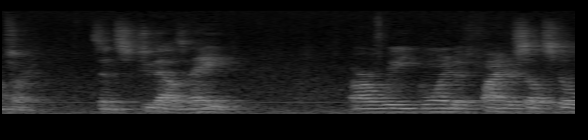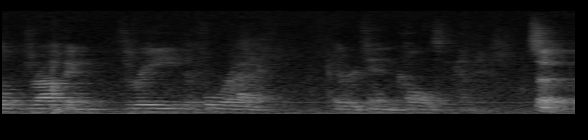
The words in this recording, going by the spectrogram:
I'm sorry, since two thousand eight, are we going to find ourselves still dropping three to four out of every ten calls that come in? So,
